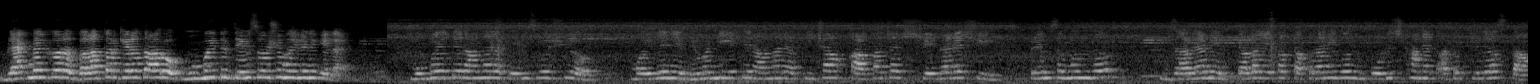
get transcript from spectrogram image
ब्लॅकमेल करत बलात्कार केल्याचा आरोप मुंबईतील तेवीस वर्षीय महिलेने केला आहे मुंबई येथे राहणाऱ्या तेवीस वर्षीय महिलेने भिवंडी येथे राहणाऱ्या तिच्या काकाच्या शेजाऱ्याशी प्रेमसंबंध झाल्याने त्याला एका तक्रारीवरून पोलीस ठाण्यात अटक केली असता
